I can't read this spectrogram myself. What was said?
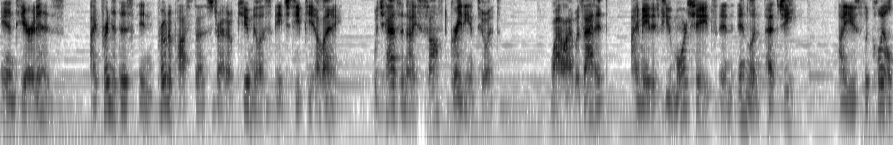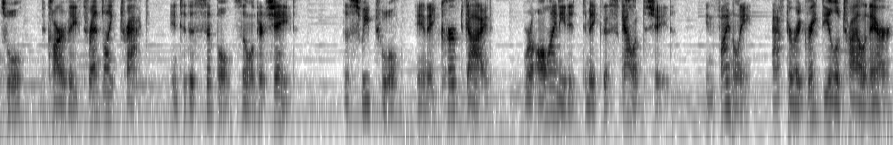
And here it is. I printed this in Protopasta Stratocumulus HTPLA, which has a nice soft gradient to it. While I was at it, I made a few more shades in Inland PETG. I used the coil tool to carve a thread-like track into this simple cylinder shade. The sweep tool and a curved guide were all I needed to make this scalloped shade. And finally, after a great deal of trial and error,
